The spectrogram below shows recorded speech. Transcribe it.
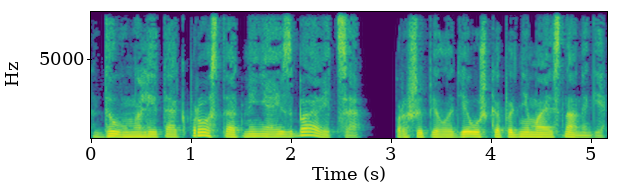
«Думали так просто от меня избавиться», – прошипела девушка, поднимаясь на ноги.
